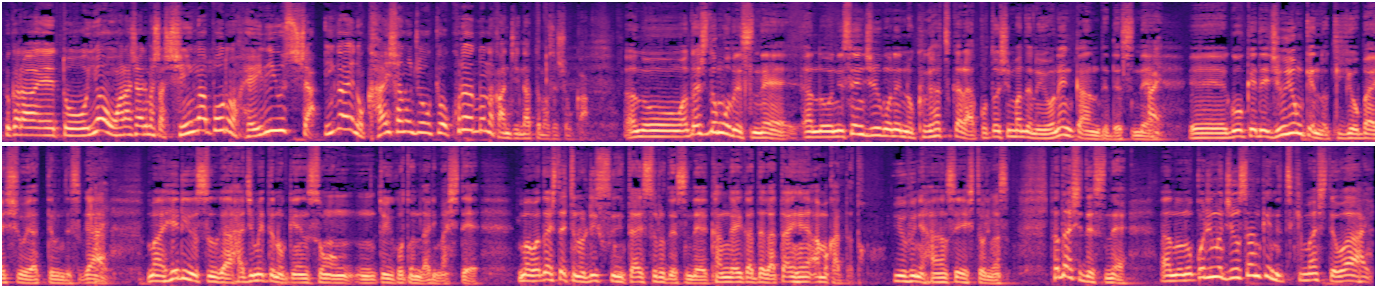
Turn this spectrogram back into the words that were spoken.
それから、えっ、ー、と、今お話ありましたシンガポールのヘリウス社以外の会社の状況、これはどんな感じになってますでしょうか？あの、私どもですね、あの、2015年の9月から今年までの4年間でですね、はい、えー、合計で14件の企業買収をやってるんですが、はい、まあ、ヘリウスが初めての減損ということになりまして、まあ、私たちのリスクに対するですね、考え方が大変甘かったと。いうふうに反省しております。ただしですね、あの、残りの13件につきましては、はい、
